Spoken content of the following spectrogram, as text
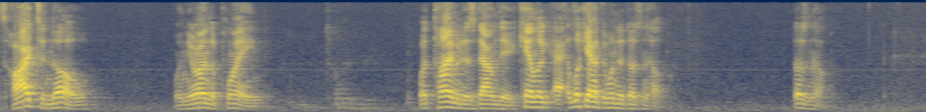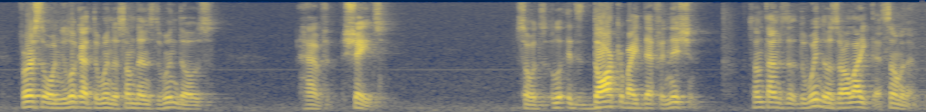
It's hard to know when you're on the plane what time it is down there. You can't look at, looking out the window doesn't help. Doesn't help. First of all, when you look out the window, sometimes the windows have shades, so it's it's darker by definition. Sometimes the, the windows are like that. Some of them.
